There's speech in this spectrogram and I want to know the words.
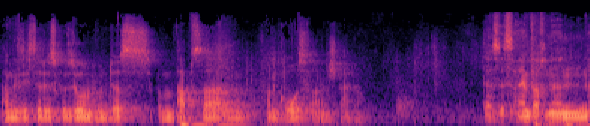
angesichts der Diskussion um das um Absagen von Großveranstaltungen. Das ist einfach ein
